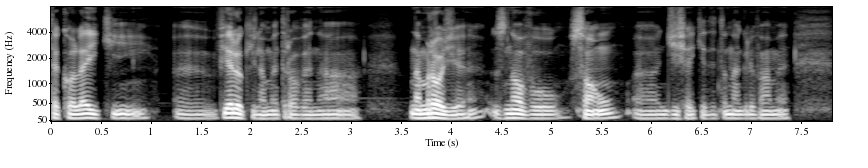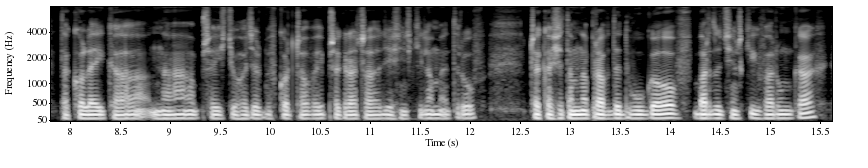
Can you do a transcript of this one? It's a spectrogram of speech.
te kolejki y, wielokilometrowe na na mrozie znowu są. E, dzisiaj, kiedy to nagrywamy, ta kolejka na przejściu chociażby w Korczowej przekracza 10 kilometrów. Czeka się tam naprawdę długo, w bardzo ciężkich warunkach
